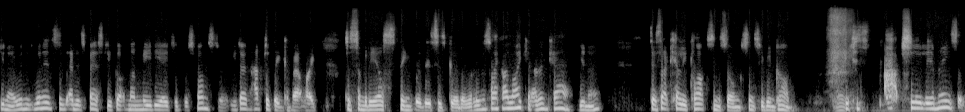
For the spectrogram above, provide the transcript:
you know, when, when it's at its best, you've got an unmediated response to it. You don't have to think about like, does somebody else think that this is good or whatever? It's like, I like it. I don't care. You know, there's that Kelly Clarkson song, "Since You've Been Gone," which is absolutely amazing.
